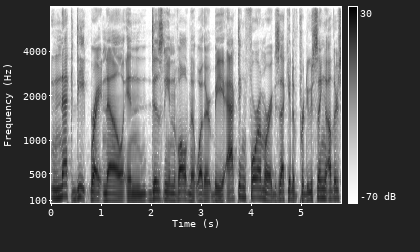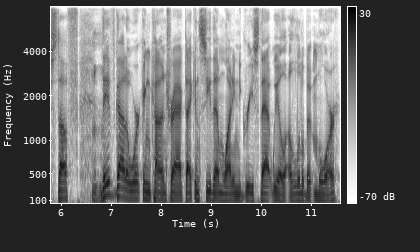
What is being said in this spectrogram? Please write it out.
neck deep right now in Disney involvement, whether it be acting for him or executive producing other stuff. Mm-hmm. They've got a working contract. I can see them wanting to grease that wheel a little bit more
